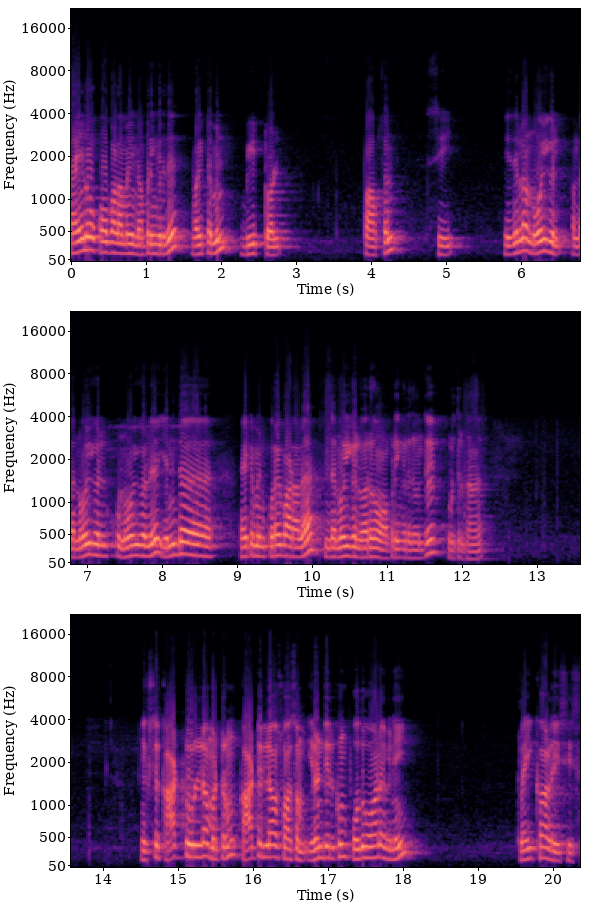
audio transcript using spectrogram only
சைனோகோபாலமைன் அப்படிங்கிறது வைட்டமின் பி டுவெல் இப்போ ஆப்ஷன் சி இதெல்லாம் நோய்கள். அந்த நோய்களுக்கு நோய்கள் எந்த வைட்டமின் குறைபாடால் இந்த நோய்கள் வரும் அப்படிங்கிறது வந்து கொடுத்துருக்காங்க. நெக்ஸ்ட் காற்றுள்ள மற்றும் காற்றில்லா சுவாசம் இரண்டிற்கும் பொதுவான வினை கிளைகாலைசிஸ்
